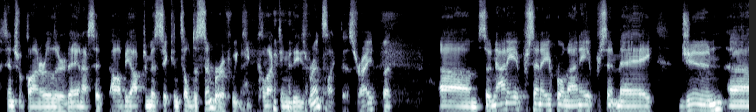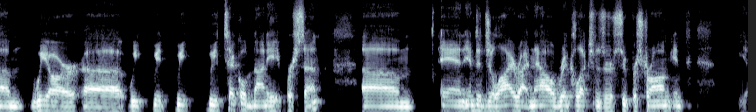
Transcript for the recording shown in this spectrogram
potential client earlier today and I said, I'll be optimistic until December if we keep collecting these rents like this, right? But um, so 98% April, 98% May, June, um, we are, uh, we, we, we, we tickled 98%. Um, and into July right now, rent collections are super strong. And you know,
